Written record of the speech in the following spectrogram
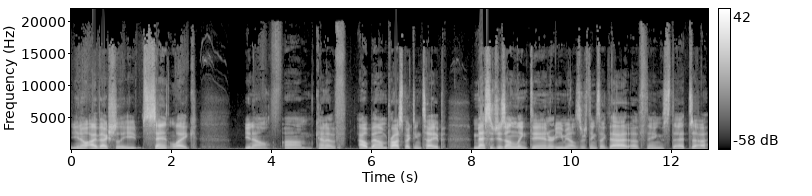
you know, I've actually sent like, you know, um, kind of outbound prospecting type messages on LinkedIn or emails or things like that of things that uh,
